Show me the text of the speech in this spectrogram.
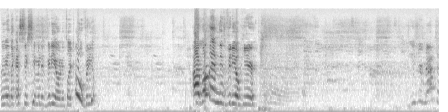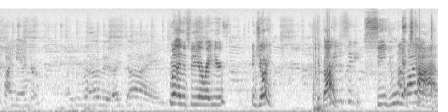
We made like a 16 minute video, and it's like, oh, video. I will end this video here. Use your map to find me, Andrew. I don't have it. I died. I'm gonna end this video right here. Enjoy. Goodbye. In the city. See you I'm next time.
